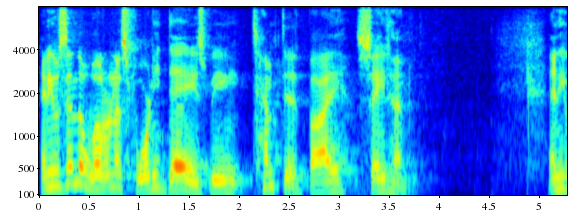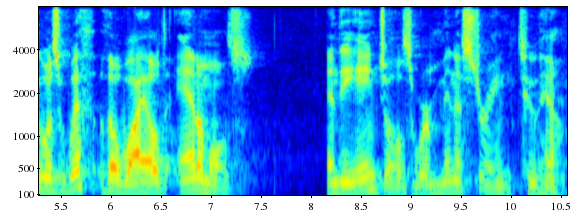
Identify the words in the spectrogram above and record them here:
And he was in the wilderness 40 days, being tempted by Satan. And he was with the wild animals, and the angels were ministering to him.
